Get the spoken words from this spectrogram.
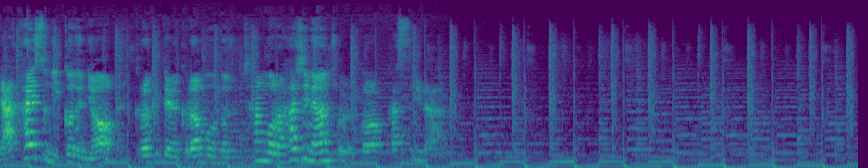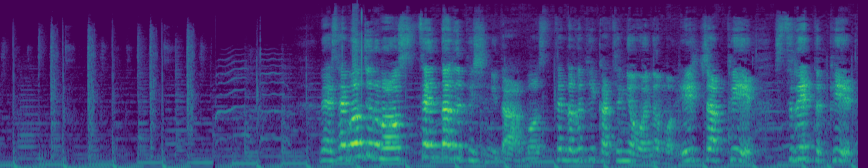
약할 수는 있거든요. 그렇기 때문에 그런 부분도 좀 참고를 하시면 좋을 것 같습니다. 네, 세 번째로 바로 스탠다드 핏입니다. 뭐 스탠다드 핏 같은 경우에는 뭐 일자 핏, 스트레이트 핏,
